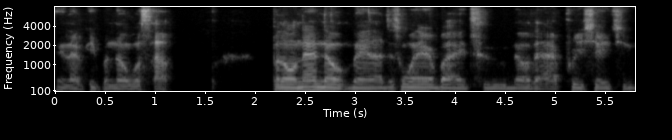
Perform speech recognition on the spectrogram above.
and let people know what's up. But on that note, man, I just want everybody to know that I appreciate you.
